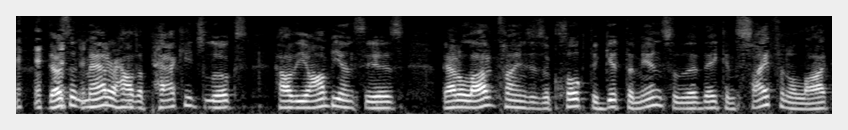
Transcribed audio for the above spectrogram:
Doesn't matter how the package looks, how the ambience is. That a lot of times is a cloak to get them in so that they can siphon a lot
